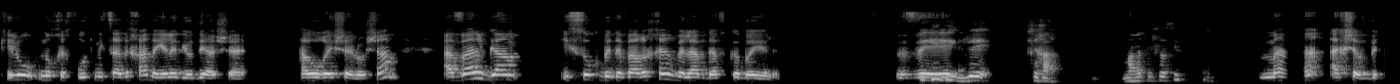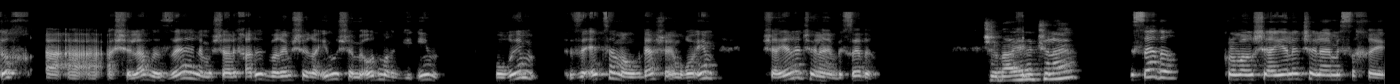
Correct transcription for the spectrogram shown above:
כאילו נוכחות מצד אחד, הילד יודע שההורה שלו שם, אבל גם עיסוק בדבר אחר ולאו דווקא בילד. ו... תגידי. סליחה, מה רצית להוסיף? מה, עכשיו, בתוך השלב הזה, למשל, אחד הדברים שראינו שמאוד מרגיעים הורים, זה עצם העובדה שהם רואים שהילד שלהם בסדר. שמה הילד שלהם? בסדר. כלומר, שהילד שלהם משחק,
